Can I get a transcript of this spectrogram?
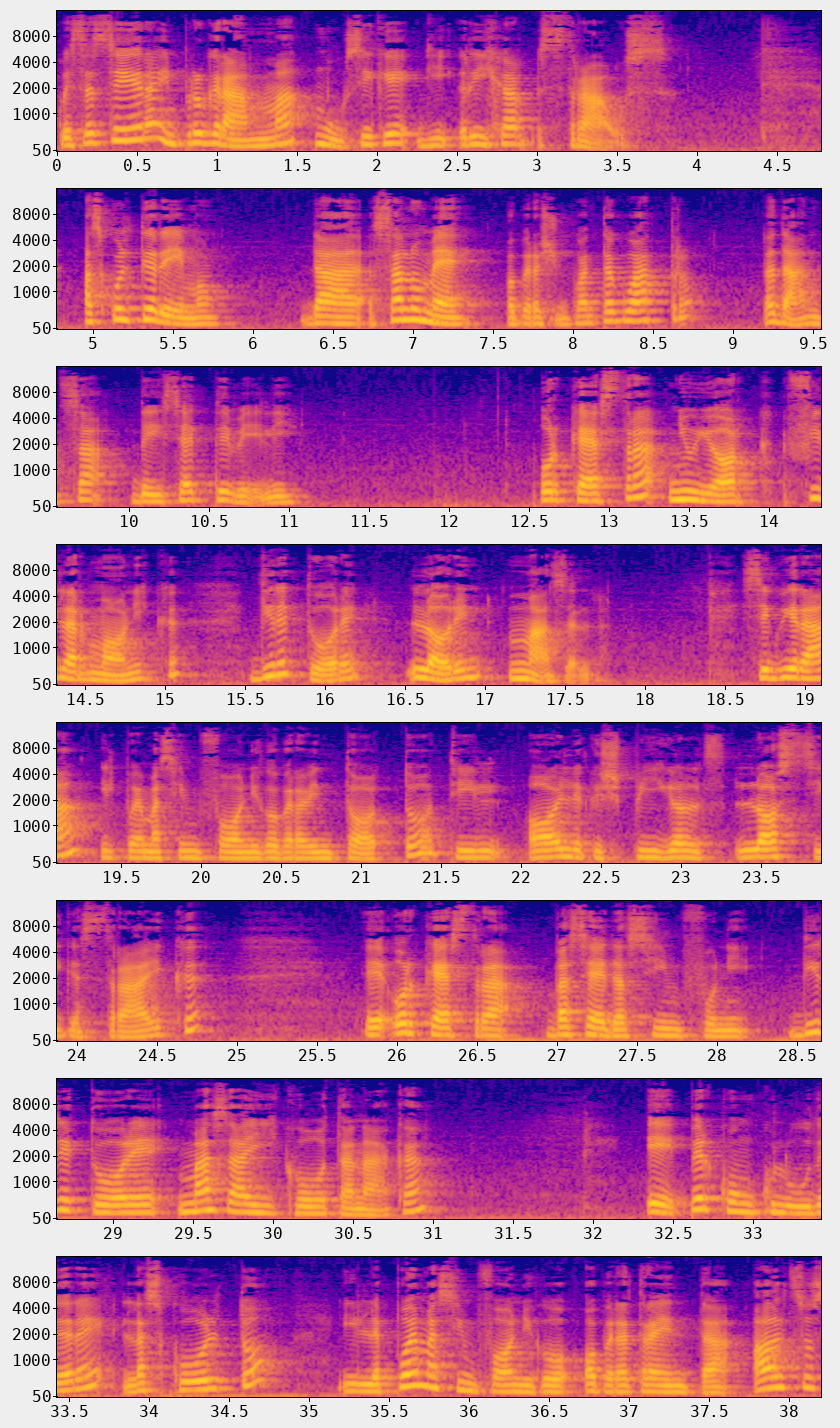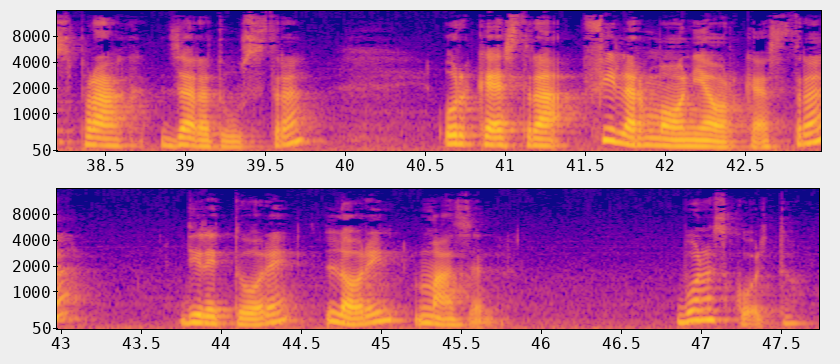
Questa sera in programma musiche di Richard Strauss. Ascolteremo da Salomè, opera 54, la danza dei sette veli. Orchestra New York Philharmonic, direttore Lorin Masel. Seguirà il poema sinfonico opera 28, Till Eulig Spiegels Lustige Streik, eh, orchestra Waseda Symphony, direttore Masahiko Tanaka e per concludere l'ascolto il poema sinfonico opera 30 Also sprach Zarathustra, orchestra Filarmonia Orchestra, direttore Lorin Masel. Buon ascolto.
